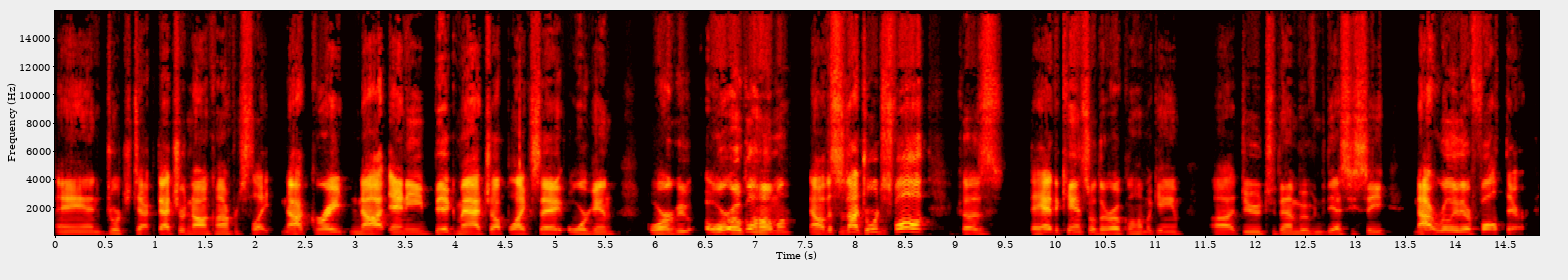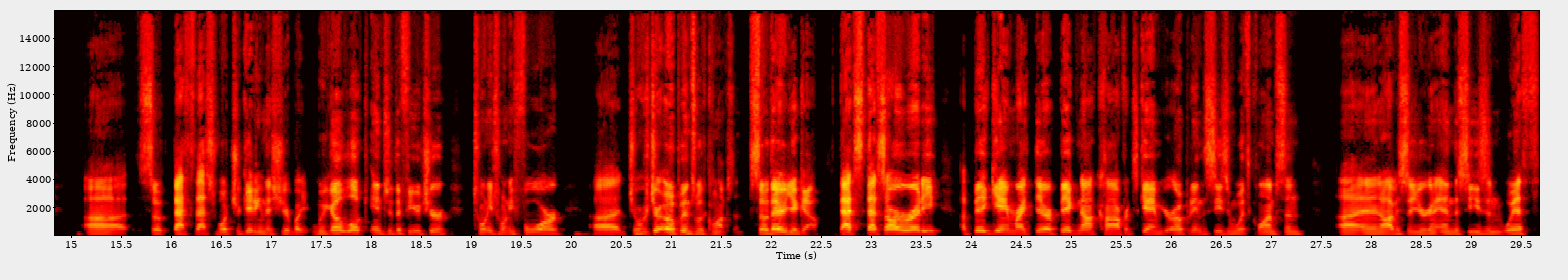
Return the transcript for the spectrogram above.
and Georgia Tech. That's your non-conference slate. Not great. Not any big matchup like say Oregon or or Oklahoma. Now this is not Georgia's fault because they had to cancel their Oklahoma game uh, due to them moving to the SEC. Not really their fault there. Uh, so that's that's what you're getting this year. But we go look into the future. 2024, uh, Georgia opens with Clemson. So there you go. That's that's already a big game right there. Big non-conference game. You're opening the season with Clemson, uh, and then obviously you're going to end the season with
